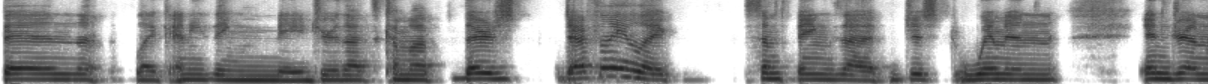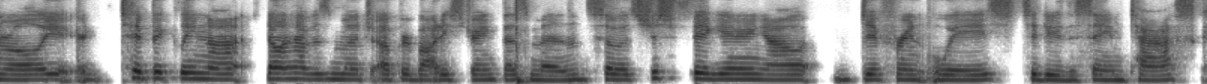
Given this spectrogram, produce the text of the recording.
been like anything major that's come up. There's definitely like some things that just women in general typically not don't have as much upper body strength as men so it's just figuring out different ways to do the same task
